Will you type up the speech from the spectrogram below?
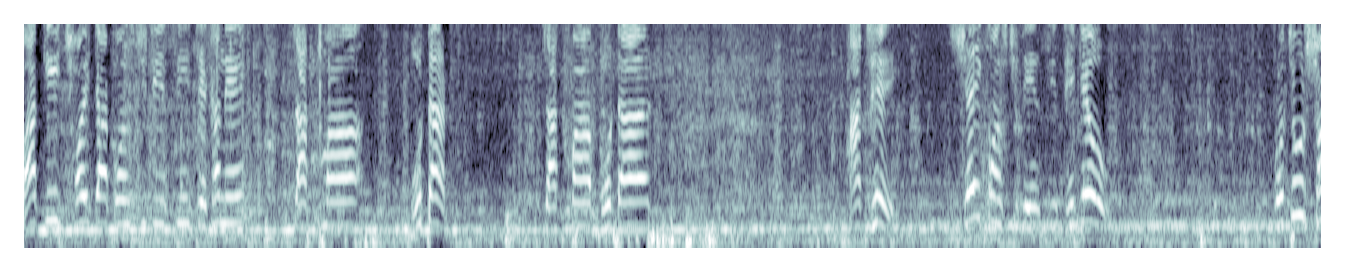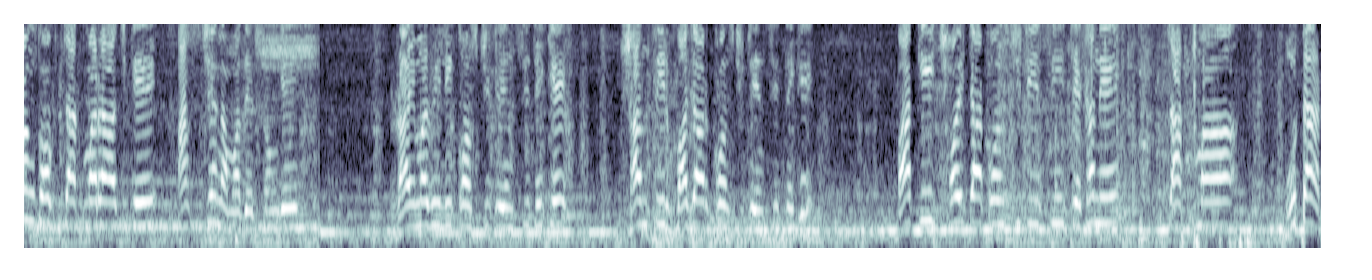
বাকি ছয়টা কনস্টিটিউয়েন্সি যেখানে চাকমা ভোটার চাকমা ভোটার আছে, সেই কনস্টিটিউয়েন্সি থেকেও প্রচুর সংখ্যক চাকমারা আজকে আসছেন আমাদের সঙ্গে। রাইমাভিলি কনস্টিটিউয়েন্সি থেকে, শান্তির বাজার কনস্টিটিউয়েন্সি থেকে। বাকি ছয়টা কনস্টিটিউয়েন্সি যেখানে চাকমা ভোটার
